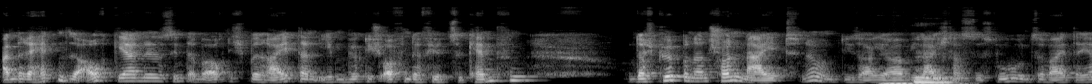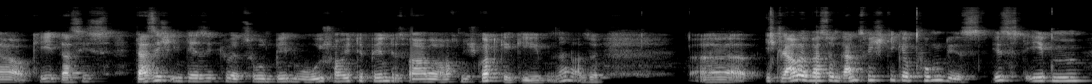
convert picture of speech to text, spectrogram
andere hätten sie auch gerne, sind aber auch nicht bereit, dann eben wirklich offen dafür zu kämpfen. Und da spürt man dann schon Neid. Ne? Und die sagen, ja, wie mhm. leicht hast es du und so weiter. Ja, okay, das ist, dass ich in der Situation bin, wo ich heute bin, das war aber auch nicht Gott gegeben. Ne? Also äh, ich glaube, was so ein ganz wichtiger Punkt ist, ist eben,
